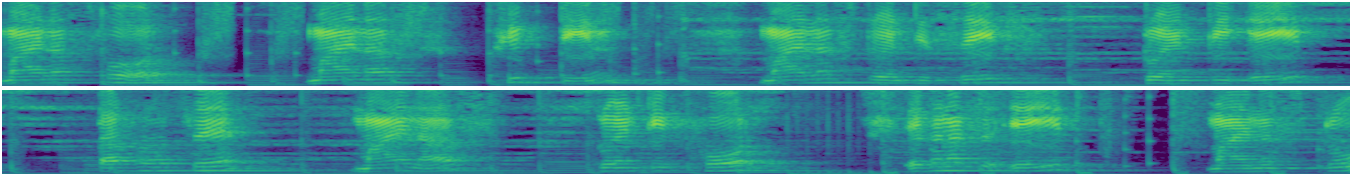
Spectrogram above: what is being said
minus four minus fifteen minus twenty six twenty eight তারপর হচ্ছে মাইনাস টোয়েন্টি ফোর এখানে আছে এইট মাইনাস টু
